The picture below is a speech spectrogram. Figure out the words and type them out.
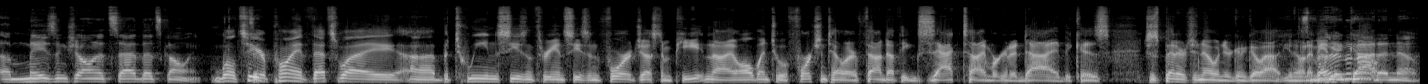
amazing show, and it's sad that's going. Well, to your point, that's why uh, between season three and season four, Justin Pete and I all went to a fortune teller and found out the exact time we're going to die because just better to know when you're going to go out. You know what I mean? You to gotta know.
